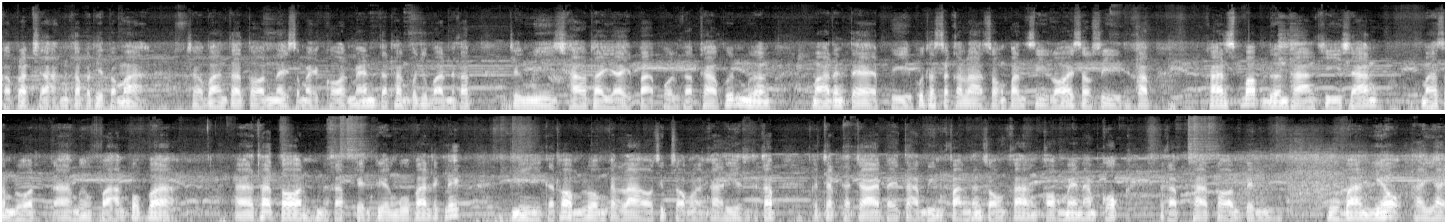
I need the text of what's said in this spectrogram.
กับรัชฉานนะครับประเทศพม่า ชาวบ้านท่าตอนในสมัยก่อนแม้นกระทั่งปัจจุบันนะครับ จึงมีชาวไทยใหญ่ปะปนกับชาวพื้นเมืองมาตั้งแต่ปีพุทธศักราช 2424 นะครับ คาร์สบ๊อบเดินทางขี่ช้างมาสำรวจเมืองฝางพบว่าอ่าถ้าตอนนะครับเป็นเพียงหมู่บ้านเล็กๆ มีกระท่อมรวมกันราว 12 หลังคาเรือนนะครับกระจัดกระจายไปตามริมฝั่งทั้งสองข้างของแม่น้ำกกนะครับถ้าตอนเป็นหมู่บ้านเงี้ยวไทยใหญ่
